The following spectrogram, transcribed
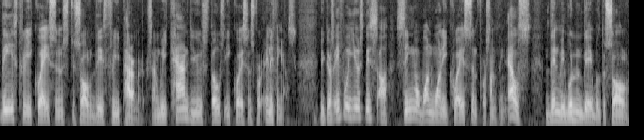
these three equations to solve these three parameters and we can't use those equations for anything else. Because if we use this uh, sigma 1 1 equation for something else then we wouldn't be able to solve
